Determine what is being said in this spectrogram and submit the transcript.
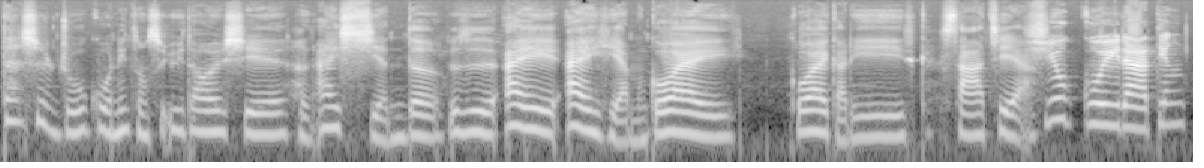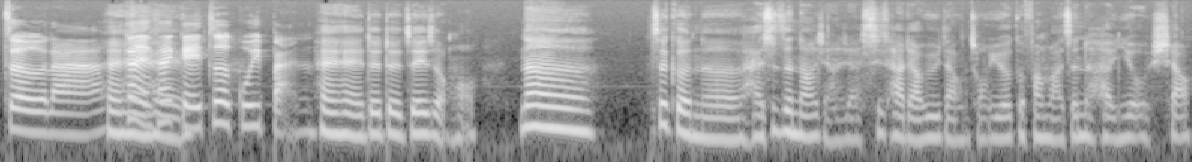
但是如果你总是遇到一些很爱闲的，就是爱爱闲、过爱过爱咖你杀价，修贵啦，顶折啦，嘿嘿那你才嘿给这龟板。嘿嘿，对对，这一种哦，那这个呢，还是真的要讲一下，西塔疗愈当中有一个方法真的很有效，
